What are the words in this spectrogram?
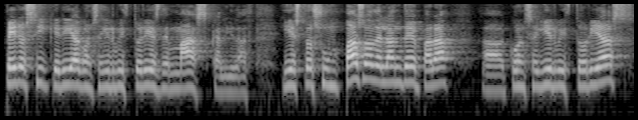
pero sí quería conseguir victorias de más calidad. Y esto es un paso adelante para ah, conseguir victorias.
